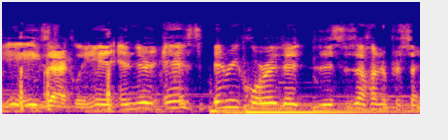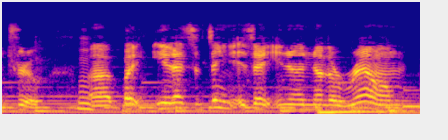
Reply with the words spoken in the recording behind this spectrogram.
exactly. And, and, there, and it's been recorded that this is 100% true. Hmm. Uh, but, you know, that's the thing is that in another realm,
